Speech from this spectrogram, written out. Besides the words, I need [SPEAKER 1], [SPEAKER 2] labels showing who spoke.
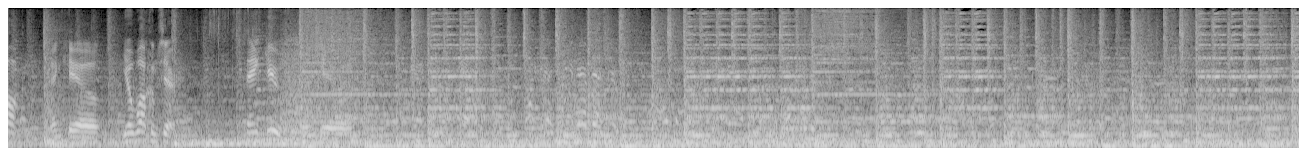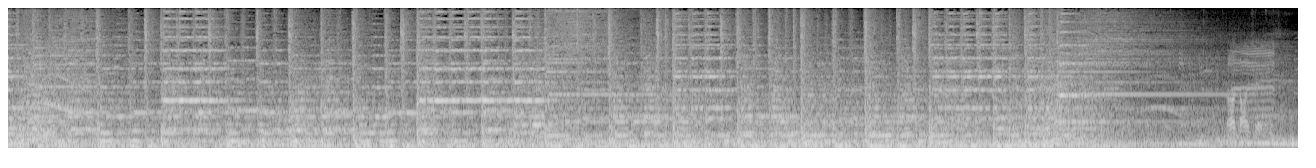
[SPEAKER 1] welcome. Thank you. You're welcome, sir. Thank you. Thank you. 然后倒出来。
